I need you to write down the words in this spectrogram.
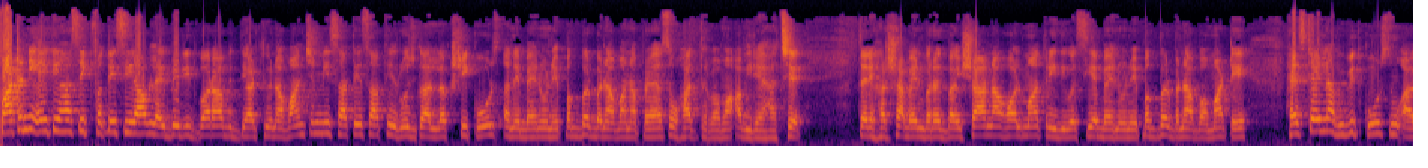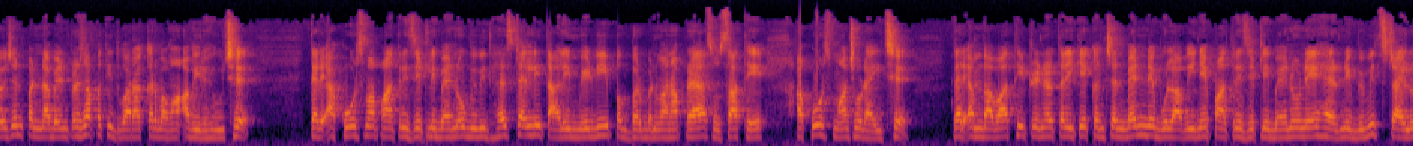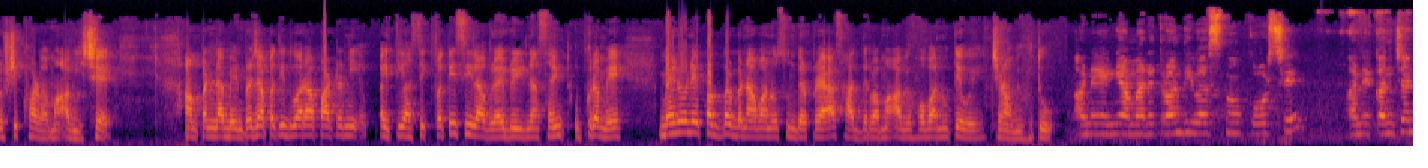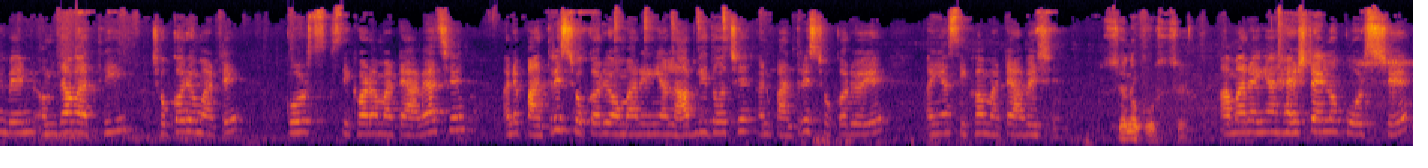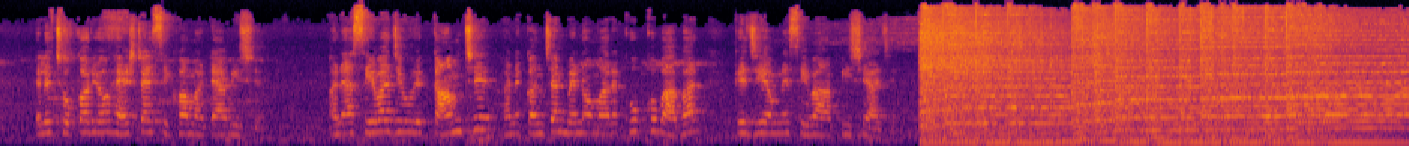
પાટણની ઐતિહાસિક ફતેસિંહરાવ લાઇબ્રેરી દ્વારા વિદ્યાર્થીઓના વાંચનની સાથે સાથે રોજગારલક્ષી કોર્સ અને બહેનોને પગભર બનાવવાના પ્રયાસો હાથ ધરવામાં આવી રહ્યા છે. ત્યારે હર્ષાબેન ભરતભાઈ શાહના હોલમાં ત્રિદિવસીય બહેનોને પગભર બનાવવા માટે હેરસ્ટાઇલના વિવિધ કોર્સનું આયોજન પન્નાબેન પ્રજાપતિ દ્વારા કરવામાં આવી રહ્યું છે. ત્યારે આ કોર્સમાં પાંત્રીસ જેટલી બહેનો વિવિધ હેરસ્ટાઇલની તાલીમ મેળવી પગભર બનવાના પ્રયાસો સાથે આ કોર્સમાં જોડાઈ છે. ત્યારે અમદાવાદથી ટ્રેનર તરીકે કંચનબેનને બોલાવીને પાંત્રીસ જેટલી બહેનોને હેરની વિવિધ સ્ટાઇલો શીખવાડવામાં આવી છે. આમ પન્નાબેન પ્રજાપતિ દ્વારા પાટણની ઐતિહાસિક ફતેશીલા લાઇબ્રેરીના સંયુક્ત ઉપક્રમે બહેનોને પગભર બનાવવાનો સુંદર પ્રયાસ હાથ ધરવામાં આવ્યો હોવાનું તેઓએ જણાવ્યું હતું. અને અહીંયા અમારે ત્રણ દિવસનો કોર્સ છે અને કંચનબેન અમદાવાદથી છોકરીઓ માટે કોર્સ શીખવાડવા માટે આવ્યા છે અને પાંત્રીસ છોકરીઓ અમારે અહીંયા લાભ લીધો છે અને પાંત્રીસ છોકરીઓએ અહીંયા શીખવા માટે આવે છે. શેનો કોર્સ છે? અમારે અહીંયા હેરસ્ટાઇલનો કોર્સ છે એટલે છોકરીઓ હેરસ્ટાઇલ શીખવા માટે આવી છે. અને આ સેવા જેવું એક કામ છે અને કંચનબેનનો અમારે ખૂબ ખૂબ આભાર કે જે અમને સેવા આપી છે આજે.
